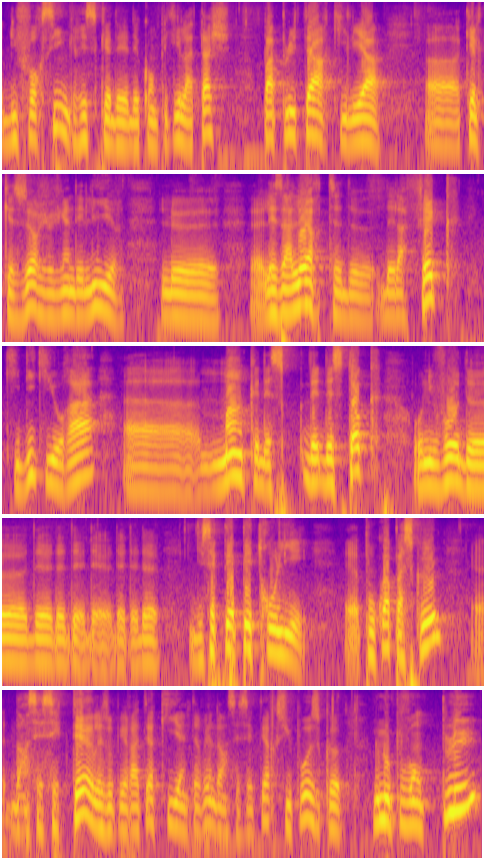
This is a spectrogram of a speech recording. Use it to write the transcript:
du forcing risque de, compliquer la tâche. Pas plus tard qu'il y a euh, quelques heures, je viens de lire le, les alertes de, de la FEC qui dit qu'il y aura manque de, de stocks au niveau de, du secteur pétrolier. Euh, pourquoi? Parce que euh, dans ces secteurs, les opérateurs qui interviennent dans ces secteurs supposent que nous ne pouvons plus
